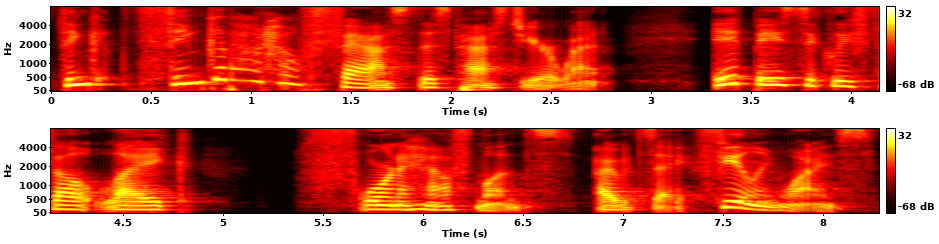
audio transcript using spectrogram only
think, think about how fast this past year went. It basically felt like four and a half months, I would say, feeling wise,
